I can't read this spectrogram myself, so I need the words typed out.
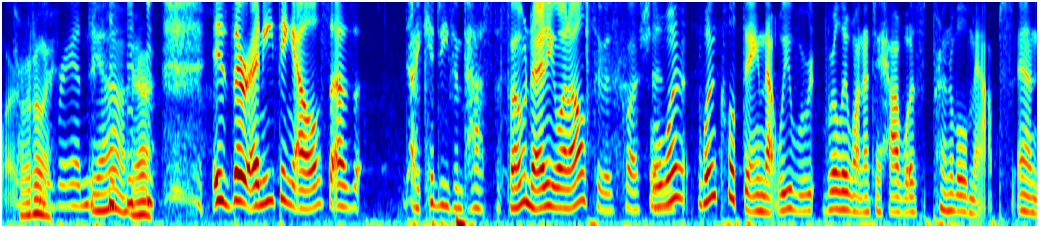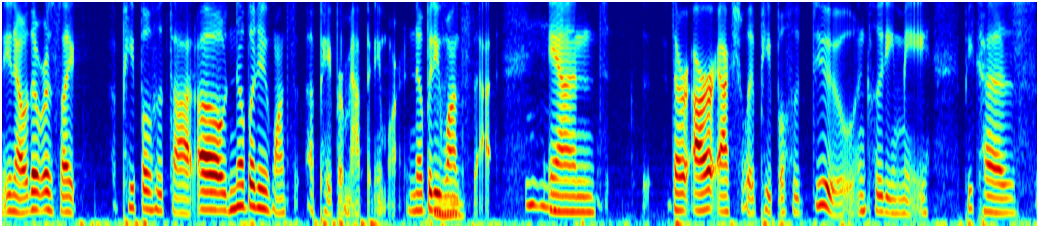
far Totally. you ran. Yeah. Yeah. Is there anything else as I could even pass the phone to anyone else who has questions? Well, one one cool thing that we w- really wanted to have was printable maps, and you know there was like people who thought, oh, nobody wants a paper map anymore. Nobody wants that, Mhm. and there are actually people who do, including me, because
